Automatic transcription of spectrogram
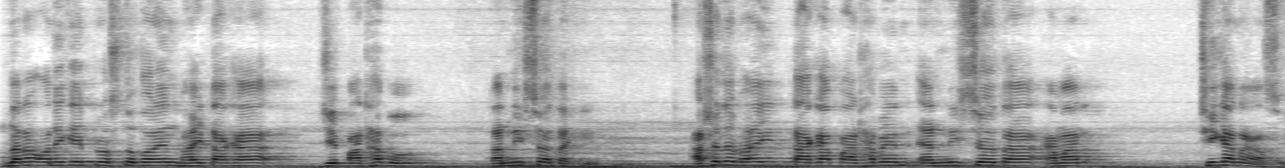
আপনারা অনেকেই প্রশ্ন করেন, ভাই, টাকা যে পাঠাবো, তার নিশ্চয়তা কি? আসলে ভাই, টাকা পাঠাবেন, এর নিশ্চয়তা আমার ঠিকানা আছে।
